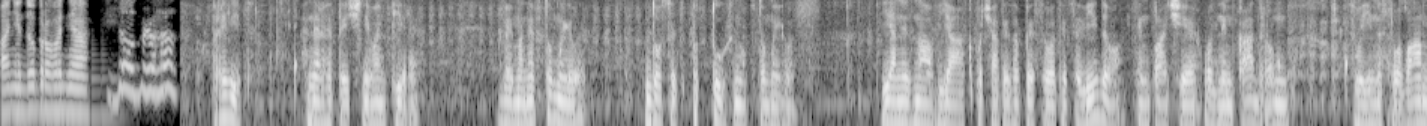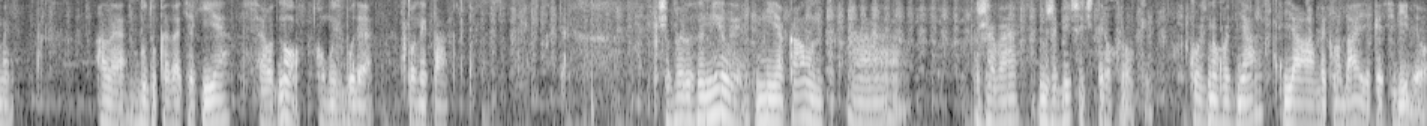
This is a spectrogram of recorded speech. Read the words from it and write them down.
Пані, доброго дня. Доброго. Привіт, енергетичні вампіри. Ви мене втомили. Досить потужно втомили. Я не знав, як почати записувати це відео, тим паче одним кадром, своїми словами. Але буду казати, як є, все одно комусь буде то не так. Щоб ви розуміли, мій аккаунт е, живе вже більше 4 років. Кожного дня я викладаю якесь відео.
